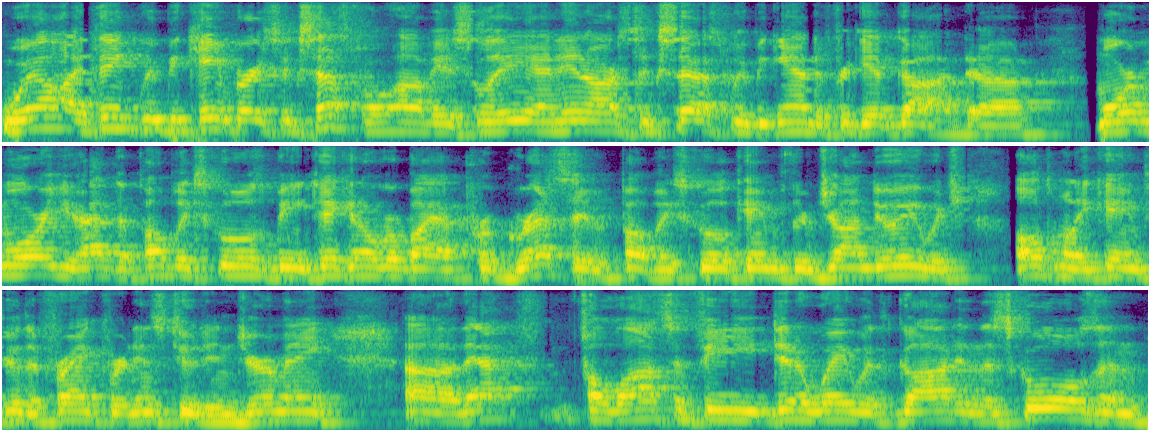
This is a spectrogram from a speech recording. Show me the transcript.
Well, I think we became very successful, obviously, and in our success, we began to forget God. Uh, more and more, you had the public schools being taken over by a progressive public school, came through John Dewey, which ultimately came through the Frankfurt Institute in Germany. Uh, that philosophy did away with God in the schools and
